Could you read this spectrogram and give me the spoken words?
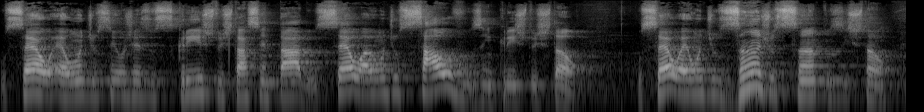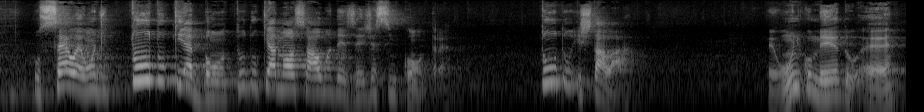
O céu é onde o Senhor Jesus Cristo está sentado. O céu é onde os salvos em Cristo estão. O céu é onde os anjos santos estão. O céu é onde tudo que é bom, tudo que a nossa alma deseja se encontra. Tudo está lá. Meu único medo é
